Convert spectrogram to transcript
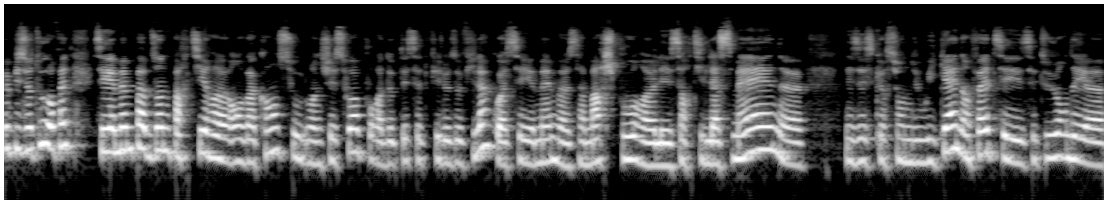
Et puis surtout, en fait, c'est même pas besoin de partir euh, en vacances ou loin de chez soi pour adopter cette philosophie-là, quoi. C'est même, euh, ça marche pour euh, les sorties de la semaine, les excursions du week-end. En fait, c'est toujours des,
